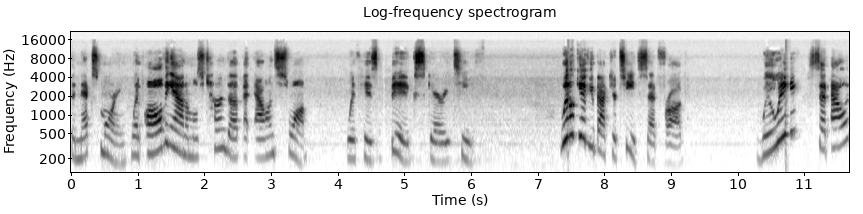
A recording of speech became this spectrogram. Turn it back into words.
the next morning when all the animals turned up at Alan's swamp with his big, scary teeth. We'll give you back your teeth, said Frog. Will we? said Alan.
